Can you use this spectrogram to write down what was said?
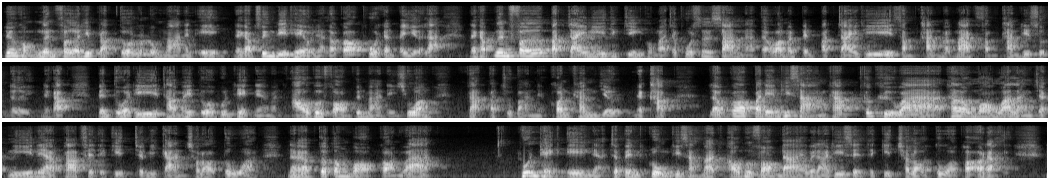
เรื่องของเงินเฟ้อที่ปรับตัวลดลงมานั่นเองนะครับซึ่ง detail เนี่ยเราก็พูดกันไปเยอะแล้วนะครับเงินเฟ้อปัจจัยนี้จริงๆ ผมอาจจะพูดสั้นนะแต่ว่ามันเป็นปัจจัยที่สำคัญมากๆสำคัญที่สุดเลยนะครับเป็นตัวที่ทำให้ตัวหุ้น tech เนี่ยมัน outperform ขึ้นมาในช่วงณปัจจุบันเนี่ยค่อนข้างเยอะนะครับแล้วก็ประเด็นที่3ครับก็คือว่าถ้าเรามองว่าหลังจากนี้เนี่ยภาพเศรษฐกิจจะมีการชะลอตัวนะครับก็ต้องบอกก่อนว่าหุ้น tech เองเนี่ยจะเป็นกลุ่มที่สามารถ outperform ได้เวลาที่เศรษฐกิจชะลอตัวเพราะอะไร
